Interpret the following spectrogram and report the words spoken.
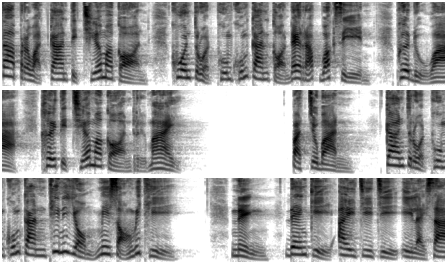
ทราบประวัติการติดเชื้อมาก่อน ควรตรวจภูมิคุ้มกันก่อนได้รับวัคซีน เพื่อดูว่าเคยติดเชื้อมาก่อนหรือไม่ ปัจจุบัน การตรวจภูมิคุ้มกันที่นิยมมี 2 วิธี 1. เดงกี IgG อีไลซา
